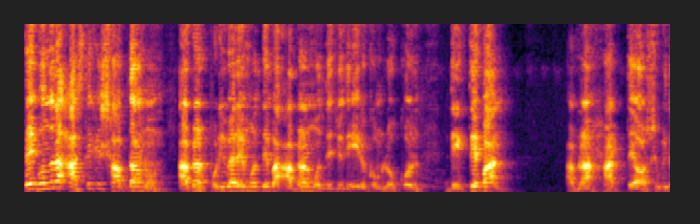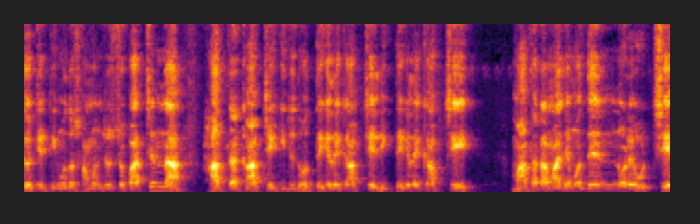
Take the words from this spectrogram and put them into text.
তাই বন্ধুরা, আজ থেকে সাবধান হন। আপনার পরিবারের মধ্যে বা আপনার মধ্যে যদি এরকম লক্ষণ দেখতে পান, আপনার হাঁটতে অসুবিধা হচ্ছে, ঠিকমতো সামঞ্জস্য পাচ্ছেন না, হাতটা কাঁপছে, কিছু ধরতে গেলে কাঁপছে, লিখতে গেলে কাঁপছে, মাথাটা মাঝে মধ্যে নড়ে উঠছে,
